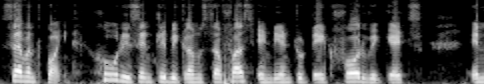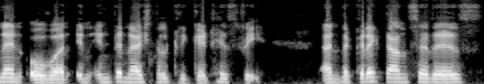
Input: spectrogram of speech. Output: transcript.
Seventh point Who recently becomes the first Indian to take four wickets in an over in international cricket history? And the correct answer is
